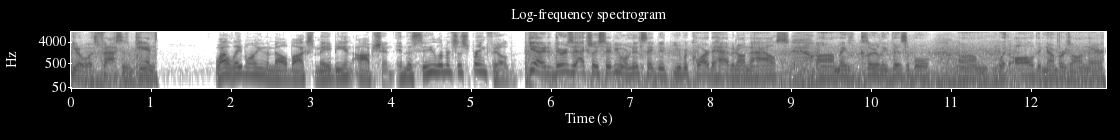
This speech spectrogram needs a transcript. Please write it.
you know, as fast as we can. While labeling the mailbox may be an option in the city limits of Springfield. Yeah, there is actually a city ordinance that you're required to have it on the house um, and clearly visible um, with all the numbers on there.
